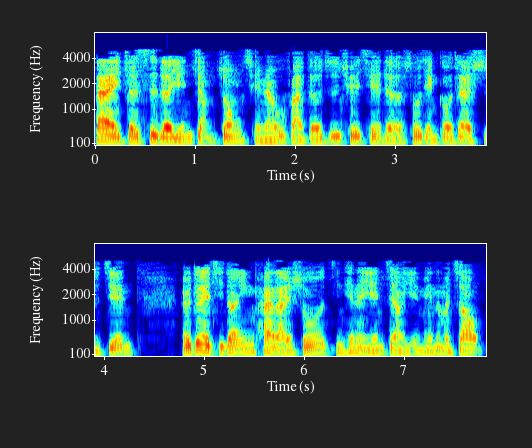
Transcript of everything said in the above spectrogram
在这次的演讲中显然无法得知确切的缩减购债时间，而对极端鹰派来说，今天的演讲也没那么糟。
